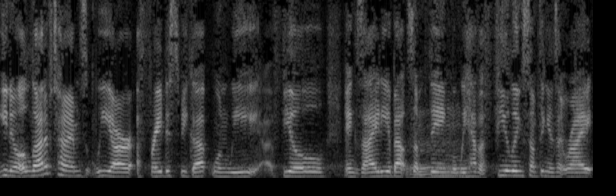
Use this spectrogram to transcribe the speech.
you know, a lot of times we are afraid to speak up when we feel anxiety about something, when we have a feeling something isn't right.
